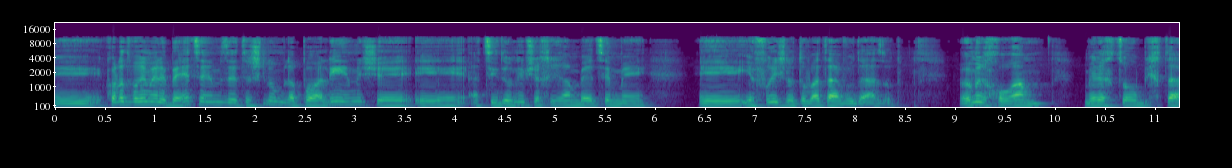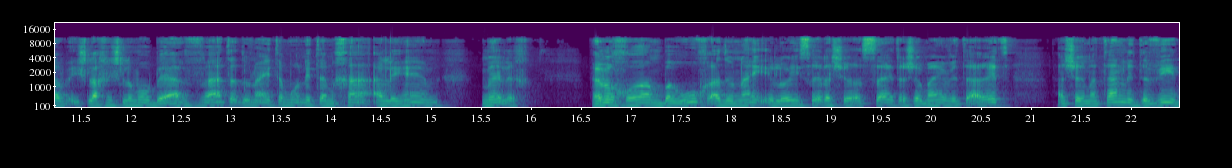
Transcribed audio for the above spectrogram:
אה, כל הדברים האלה בעצם זה תשלום לפועלים שהצידונים שחירם בעצם אה, אה, יפריש לטובת העבודה הזאת. ואומר חורם, מלך צור בכתב, ישלח לשלמה באהבת אדוני תמון נתנך עליהם מלך. ויאמר חורם, ברוך אדוני אלוהי ישראל אשר עשה את השמיים ואת הארץ, אשר נתן לדוד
